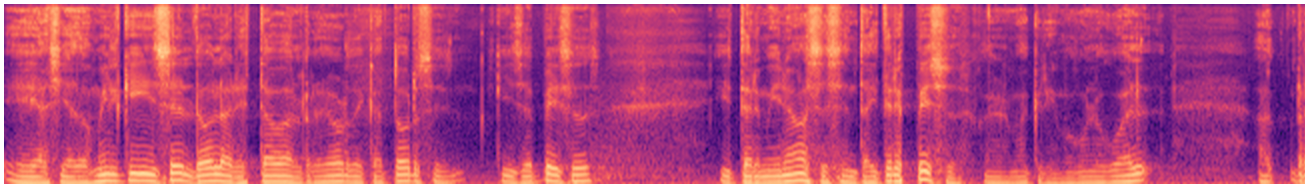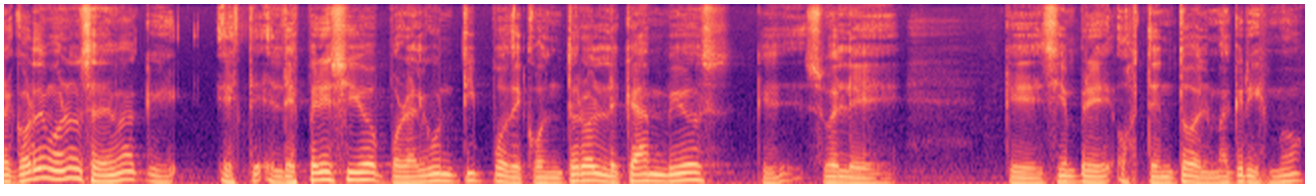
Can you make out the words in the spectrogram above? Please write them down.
eh, hacia 2015 el dólar estaba alrededor de 14, 15 pesos y terminó a 63 pesos con el macrismo, con lo cual recordémonos además que este, el desprecio por algún tipo de control de cambios que suele, que siempre ostentó el macrismo,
